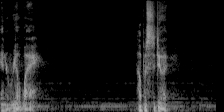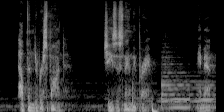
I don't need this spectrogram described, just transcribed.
in a real way. Help us to do it. Help them to respond. In Jesus' name we pray. Amen.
